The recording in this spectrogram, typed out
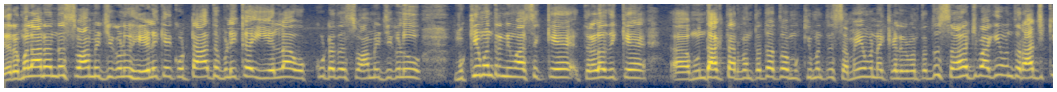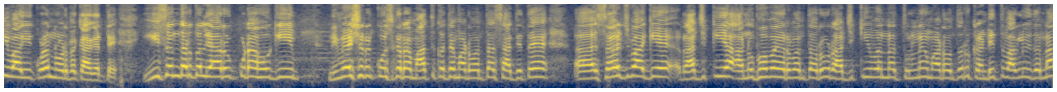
ನಿರ್ಮಲಾನಂದ ಸ್ವಾಮೀಜಿಗಳು ಹೇಳಿಕೆ ಕೊಟ್ಟಾದ ಬಳಿಕ ಈ ಎಲ್ಲ ಒಕ್ಕೂಟದ ಸ್ವಾಮೀಜಿಗಳು ಮುಖ್ಯಮಂತ್ರಿ ನಿವಾಸಕ್ಕೆ ತೆರಳೋದಕ್ಕೆ ಮುಂದಾಗ್ತಾ ಇರುವಂಥದ್ದು ಅಥವಾ ಮುಖ್ಯಮಂತ್ರಿ ಸಮಯವನ್ನು ಕೇಳಿರುವಂಥದ್ದು ಸಹಜವಾಗಿ ಒಂದು ರಾಜಕೀಯವಾಗಿ ಕೂಡ ನೋಡಬೇಕಾಗತ್ತೆ. ಈ ಸಂದರ್ಭದಲ್ಲಿ ಯಾರು ಕೂಡ ಹೋಗಿ ನಿವೇಶನಕ್ಕೋಸ್ಕರ ಮಾತುಕತೆ ಮಾಡುವಂಥ ಸಾಧ್ಯತೆ ಸಹಜವಾಗಿ ರಾಜಕೀಯ ಅನುಭವ ಇರುವಂಥವ್ರು, ರಾಜಕೀಯವನ್ನು ತುಲನೆ ಮಾಡುವಂಥವ್ರು ಖಂಡಿತವಾಗ್ಲೂ ಇದನ್ನು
